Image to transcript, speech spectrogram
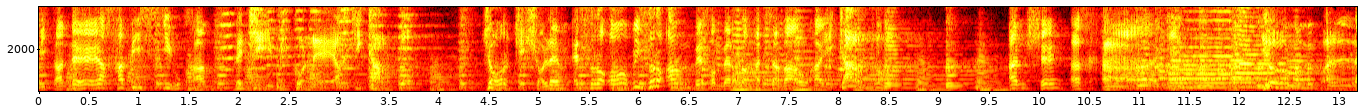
מתענח, הוויסקי הוא חם, וג'ימי גונח כי קר פה. ג'ורג'י שולם את זרועו בזרועם ואומר לו הצבא הוא העיקר פה אנשי החיים יומם וליל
